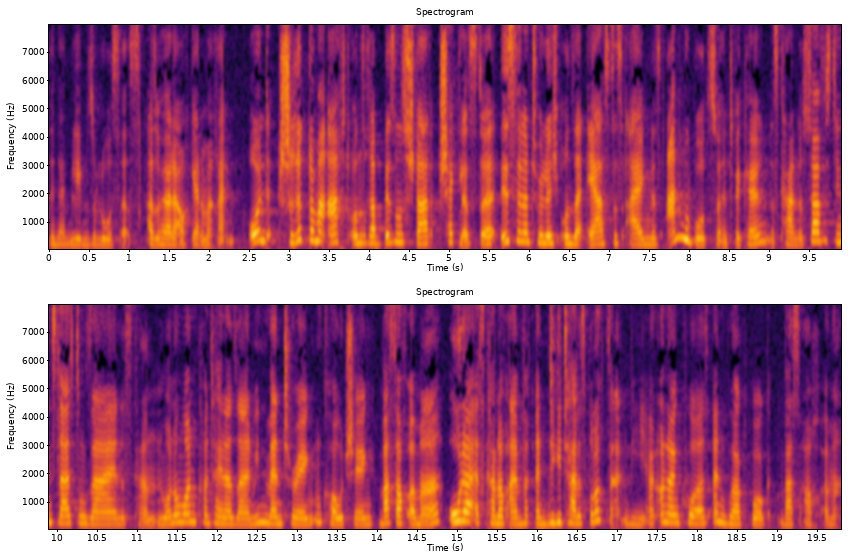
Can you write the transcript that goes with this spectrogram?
in deinem Leben so los ist. Also hör da auch gerne mal rein. Und Schritt Nummer 8 unserer Business Start Checkliste ist ja natürlich unser erstes eigenes Angebot zu entwickeln. Das kann eine Service-Dienstleistung sein, es kann ein One-on-One-Container sein, wie ein Mentoring, ein Coaching, was auch immer. Oder es kann auch einfach ein digitales Produkt sein, wie ein Online-Kurs, ein Workbook, was auch immer.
